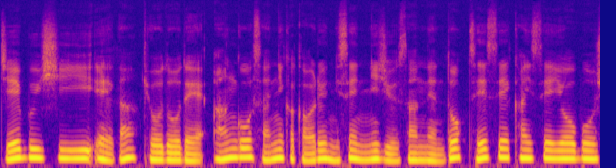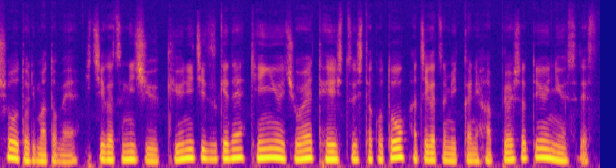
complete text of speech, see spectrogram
JVCEA が共同で暗号資産に関わる2023年度税制改正要望書を取りまとめ、7月29日付で金融庁へ提出したことを8月3日に発表したというニュースです。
